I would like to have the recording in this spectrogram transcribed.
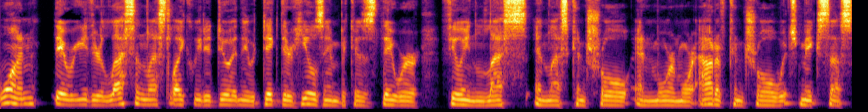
one, they were either less and less likely to do it and they would dig their heels in because they were feeling less and less control and more and more out of control, which makes us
